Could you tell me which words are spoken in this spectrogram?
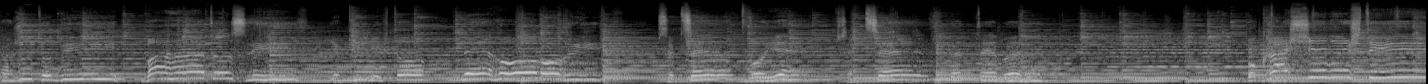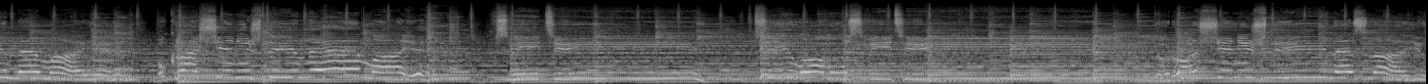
Скажу тобі багато слів, які ніхто не говорив. Все це твоє, все це для тебе. Бо краще, ніж ти немає, бо краще, ніж ти немає в світі, в цілому світі, дорожче, ніж ти не знаю,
